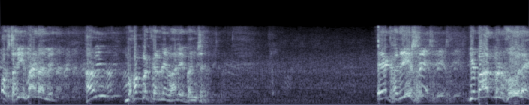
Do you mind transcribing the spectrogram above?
اور صحیح معنی میں ہم محبت کرنے والے بن جائیں۔ ایک حدیث میں یہ بات منقول ہے۔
